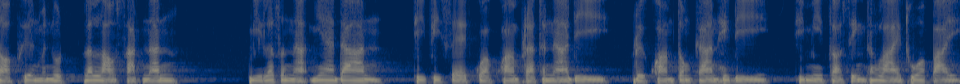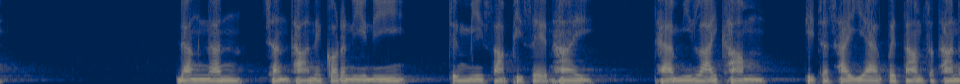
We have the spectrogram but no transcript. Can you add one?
ต่อเพื่อนมนุษย์และเหล่าสัตว์นั้น มีลักษณะแง่ด้านที่พิเศษกว่าความปรารถนาดี หรือความต้องการให้ดีที่มีต่อสิ่งทั้งหลายทั่วไป ดังนั้นฉันทะในกรณีนี้จึงมีศัพท์พิเศษให้ แถมมีหลายคำที่จะใช้แยกไปตามสถาน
